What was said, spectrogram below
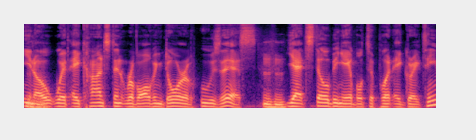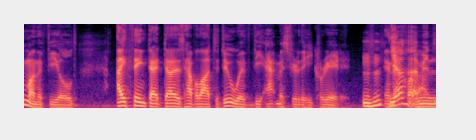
you know, with a constant revolving door of who's this, yet still being able to put a great team on the field. I think that does have a lot to do with the atmosphere that he created. that yeah, I mean,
